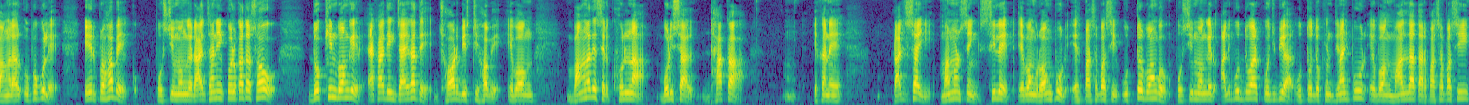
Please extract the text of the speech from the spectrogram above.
বাংলার উপকূলে। এর প্রভাবে পশ্চিমবঙ্গের রাজধানী কলকাতা সহ দক্ষিণবঙ্গের একাধিক জায়গাতে ঝড় বৃষ্টি হবে এবং বাংলাদেশের খুলনা, বরিশাল, ঢাকা, এখানে রাজশাহী ময়মনসিংহ সিলেট এবং রংপুর, এর পাশাপাশি উত্তরবঙ্গ, পশ্চিমবঙ্গের আলিপুরদুয়ার, কোচবিহার, উত্তর দক্ষিণ দিনাজপুর এবং মালদা, তার পাশাপাশি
